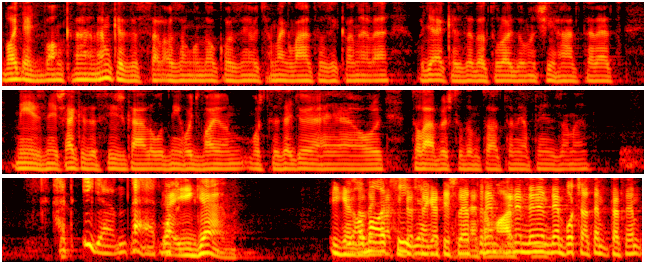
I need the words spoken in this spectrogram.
vagy egy banknál nem kezdesz el azon gondolkozni, hogyha megváltozik a neve, hogy elkezded a tulajdonosi hátteret nézni, és elkezdesz vizsgálódni, hogy vajon most ez egy olyan hely, ahol továbbra is tudom tartani a pénzemet. Hát igen, lehet. De Most igen? Igen, Ja, de az a egy Marci, másik beszélgetés lesz. Hát Nem, nem, nem, Marci. nem, nem, bocsánat, nem, tehát nem,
